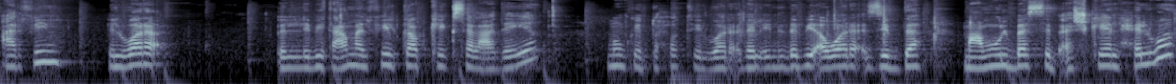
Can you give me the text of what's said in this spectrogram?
عارفين الورق اللي بيتعمل فيه الكب كيكس العادية. ممكن تحطي الورق ده لأن ده بيبقى ورق زبدة معمول بس بأشكال حلوة.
